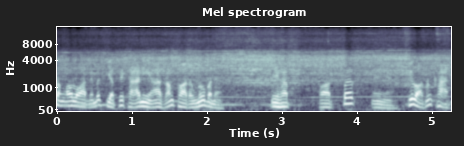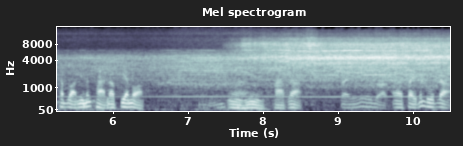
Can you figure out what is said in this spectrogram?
ต้องเอาหลอดเนี่ยมาเสียบที่ขานี่อ่าสองถอดตรงนู้นบ่เนี่ยนี่ครับหลอดปึ๊กนี่คือหลอดมันขาดครับหลอดนี้มันขาดเราเปลี่ยนหลอดอ่านี่ขาดแล้วใส่นี่แบบเอ่อใส่มันดูดแล้ว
